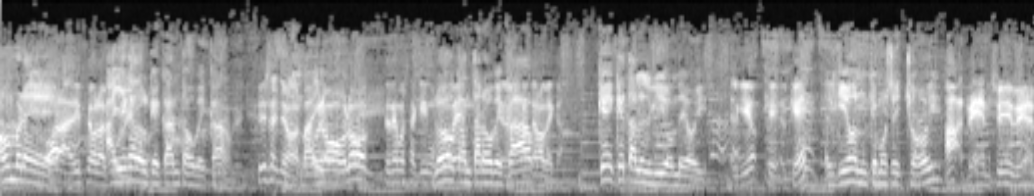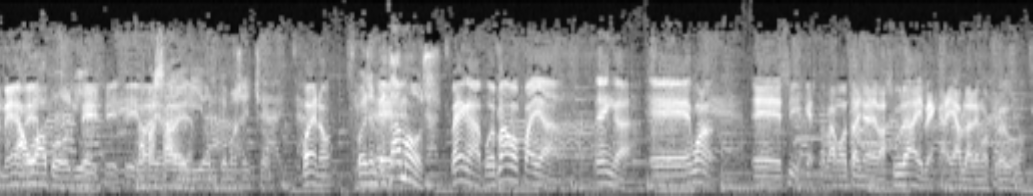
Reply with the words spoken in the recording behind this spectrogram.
Hombre, Hola, dice hola al ha público. llegado el que canta OBK. Sí, señor. Vaya. Luego, luego tenemos aquí un Luego joven cantar OBK. ¿Qué, ¿Qué tal el guion de hoy? ¿El guion? ¿Qué? ¿El qué? El guion que hemos hecho hoy. Ah, bien, sí, bien, bien. Está guapo el guion. Sí, sí, sí. Vaya, pasada el guion que hemos hecho. Bueno. Pues eh, empezamos. venga, pues vamos para allá. Venga. Eh, bueno, eh, sí, que esto es la montaña de basura y venga, ya hablaremos luego.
